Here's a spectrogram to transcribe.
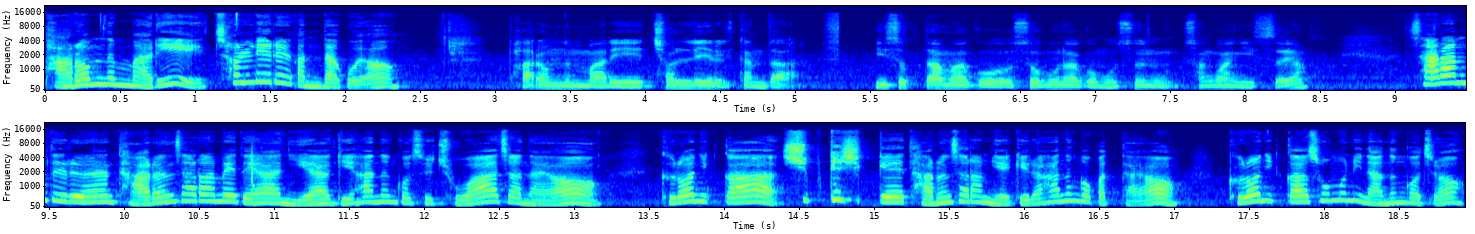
발 없는 말이 천리를 간다고요. 발 없는 말이 천리를 간다. 이 속담하고 소문하고 무슨 상관이 있어요? 사람들은 다른 사람에 대한 이야기 하는 것을 좋아하잖아요. 그러니까 쉽게 쉽게 다른 사람 얘기를 하는 것 같아요. 그러니까 소문이 나는 거죠.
